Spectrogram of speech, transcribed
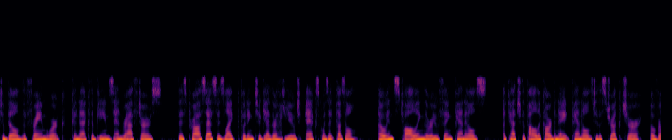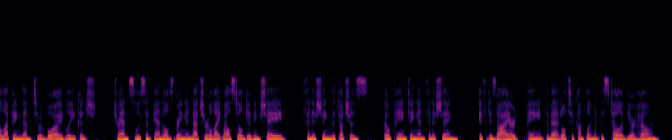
To build the framework, connect the beams and rafters. This process is like putting together a huge, exquisite puzzle. Oh, installing the roofing panels. Attach the polycarbonate panels to the structure, overlapping them to avoid leakage. Translucent panels bring in natural light while still giving shade. Finishing the touches. Oh, painting and finishing. If desired, paint the metal to complement the style of your home.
